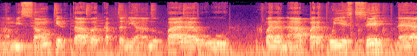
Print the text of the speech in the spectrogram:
uma missão que ele estava capitaneando para o, o, Paraná, para conhecer né,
